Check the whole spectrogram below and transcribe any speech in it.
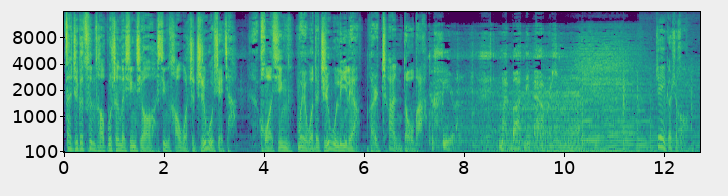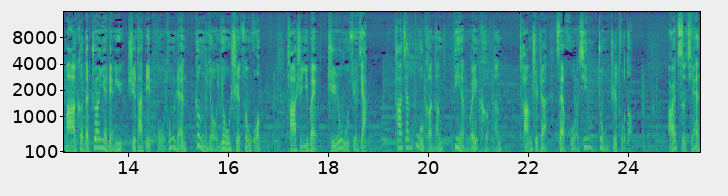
在这个寸草不生的星球，幸好我是植物学家。火星为我的植物力量而颤抖吧。这个时候，马克的专业领域使他比普通人更有优势存活。他是一位植物学家，他将不可能变为可能，尝试着在火星种植土豆。而此前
